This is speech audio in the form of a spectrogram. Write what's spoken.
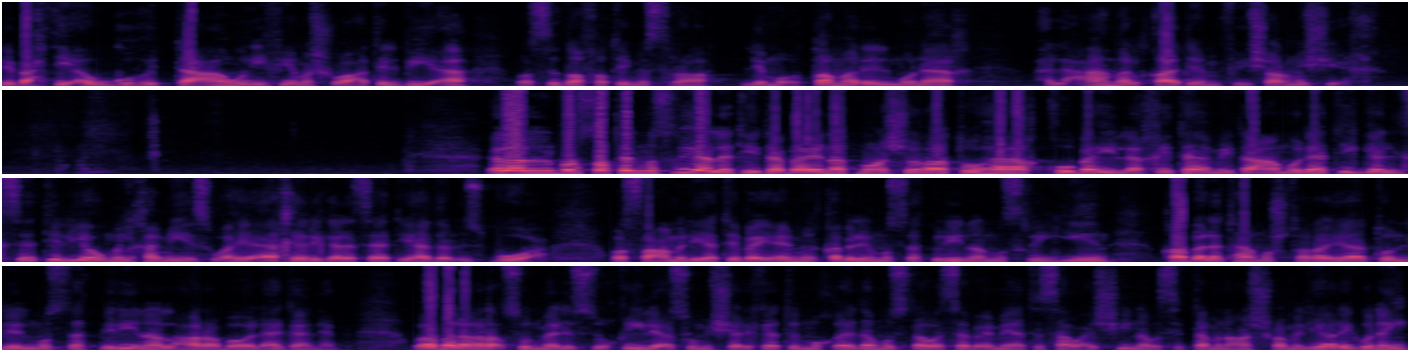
لبحث أوجه التعاون في مشروعات البيئة واستضافة مصر لمؤتمر المناخ العام القادم في شرم الشيخ. إلى البورصة المصرية التي تباينت مؤشراتها قبيل ختام تعاملات جلسة اليوم الخميس وهي آخر جلسات هذا الأسبوع. وسط عمليات بيع من قبل المستثمرين المصريين قابلتها مشتريات للمستثمرين العرب والأجانب. وبلغ رأس المال السوقي لأسهم الشركات المقيدة مستوى 729.6 مليار جنيه.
